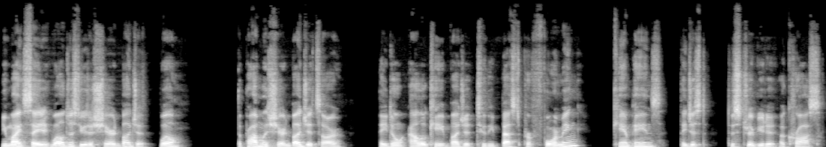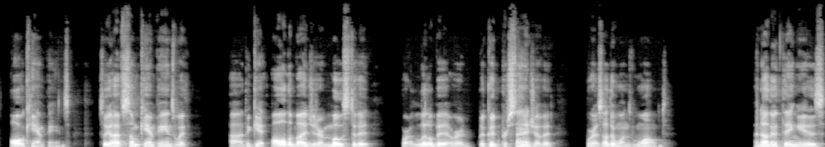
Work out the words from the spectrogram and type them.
You might say, well, just use a shared budget. Well, the problem with shared budgets are they don't allocate budget to the best performing campaigns. They just distribute it across all campaigns. So you'll have some campaigns with uh, that get all the budget or most of it or a little bit or a good percentage of it, whereas other ones won't. Another thing is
